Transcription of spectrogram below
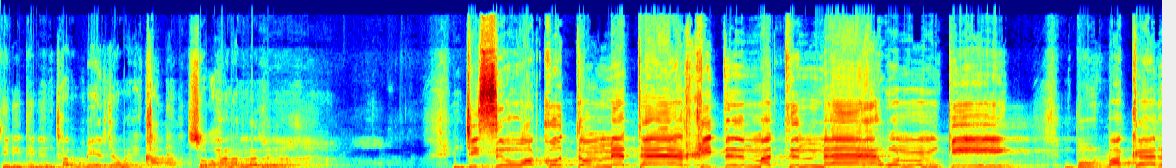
তিনি তিনিন তার মেয়ের জামাই খাদে সোহান আল্লাহ জিস তে খিদমত মে উনকি বু বকর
